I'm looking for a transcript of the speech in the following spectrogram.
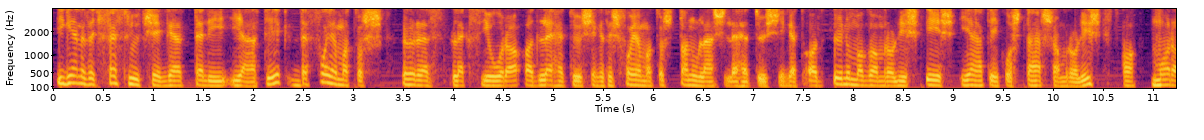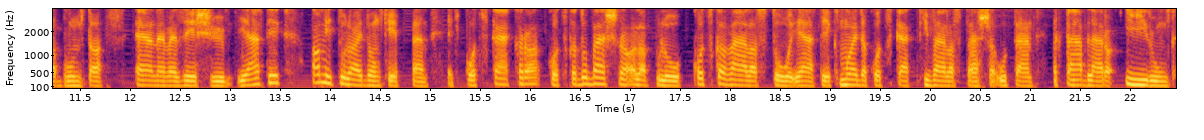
Igen, ez egy feszültséggel teli játék, de folyamatos önreflexióra ad lehetőséget, és folyamatos tanulási lehetőséget ad önmagamról is, és játékos társamról is a Marabunta elnevezésű játék, ami tulajdonképpen egy kockákra, kockadobásra alapuló kockaválasztó játék, majd a kockák kiválasztása után táblára írunk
